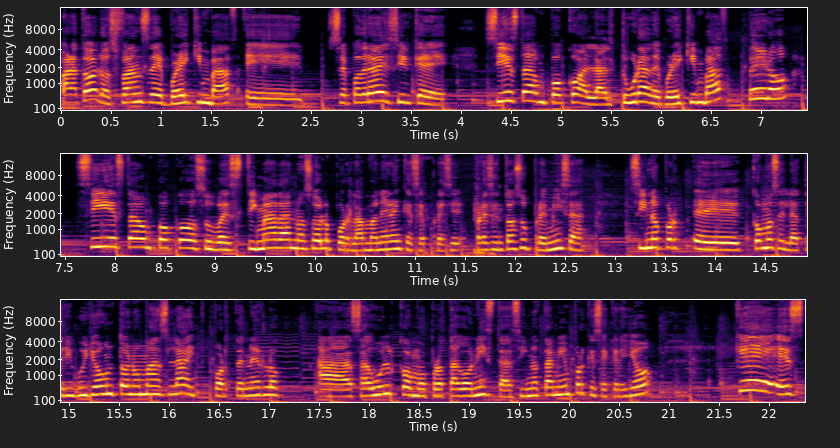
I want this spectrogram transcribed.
Para todos los fans de Breaking Bad, eh, se podría decir que sí está un poco a la altura de Breaking Bad, pero sí está un poco subestimada, no solo por la manera en que se presentó su premisa, sino por eh, cómo se le atribuyó un tono más light, por tenerlo a Saúl como protagonista, sino también porque se creyó que es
